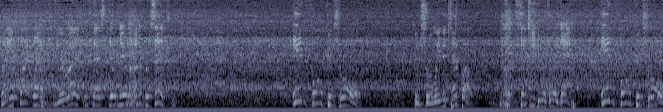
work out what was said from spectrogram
Plenty of fight left. You're right. This guy's still near 100%. In full control. Controlling the tempo. Quick thinking to avoid that. In full control.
